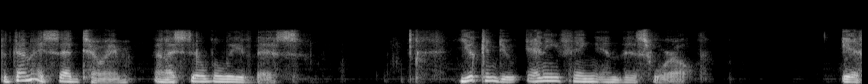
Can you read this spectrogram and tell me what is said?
But then I said to him, and I still believe this you can do anything in this world if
